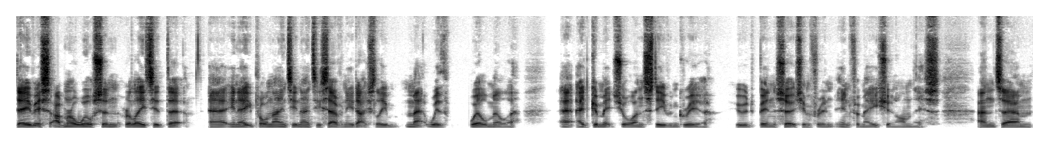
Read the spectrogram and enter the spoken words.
Davis, Admiral Wilson related that uh, in April 1997 he'd actually met with Will Miller, uh, Edgar Mitchell, and Stephen Greer, who had been searching for information on this, and um,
